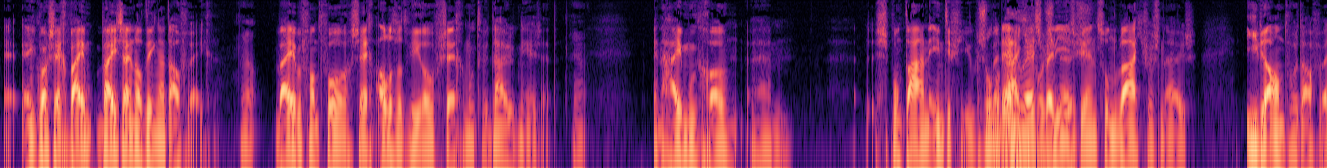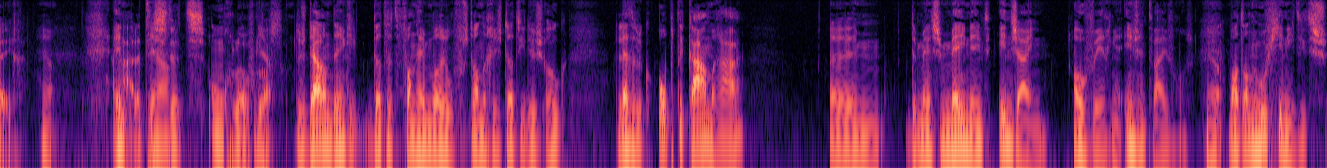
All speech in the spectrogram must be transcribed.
Eh, ik wou zeggen, wij, wij zijn al dingen aan het afwegen. Ja. Wij hebben van tevoren gezegd, alles wat we hierover zeggen, moeten we duidelijk neerzetten. Ja. En hij moet gewoon ehm, spontane interviews Zonder bij de NOS, bij de ESPN, zonder blaadje voor zijn neus. Ieder antwoord afwegen. En, dat is, ja. dat is ongelooflijk Ja, dus daarom denk ik dat het van hem wel heel verstandig is dat hij dus ook letterlijk op de camera ehm, de mensen meeneemt in zijn overwegingen, in zijn twijfels. Ja. Want dan hoef je niet iets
